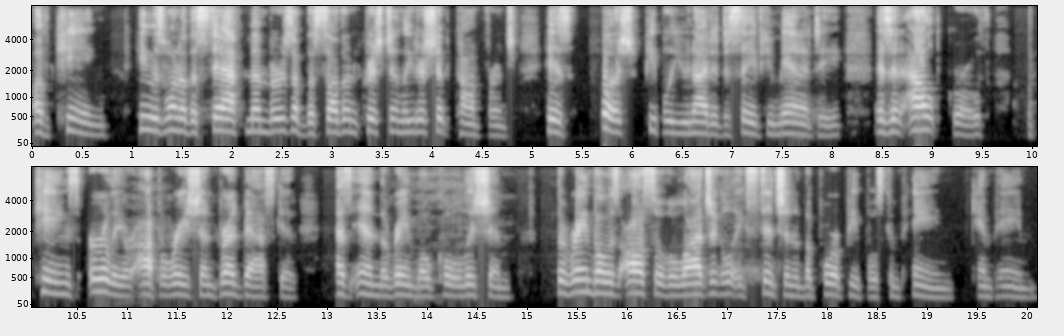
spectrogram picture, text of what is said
of King. He was one of the staff members of the Southern Christian Leadership Conference. His push, People United to Save Humanity, is an outgrowth of King's earlier Operation Breadbasket, as in the Rainbow Coalition. The rainbow is also the logical extension of the Poor People's Campaign. campaign.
